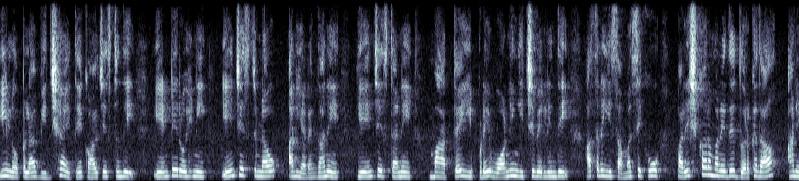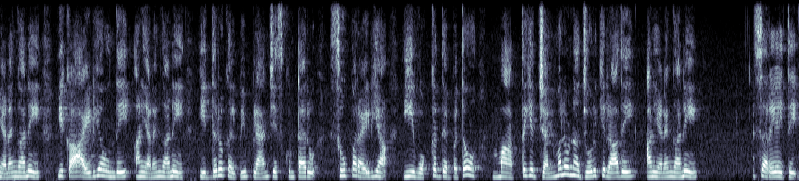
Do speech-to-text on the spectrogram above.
ఈ లోపల విద్య అయితే కాల్ చేస్తుంది. ఏంటి రోహిణి ఏం చేస్తున్నావు? అని అనగానే ఏం చేస్తానే? మా అత్తయ్య ఇప్పుడే వార్నింగ్ ఇచ్చి వెళ్ళింది. అసలు ఈ సమస్యకు పరిష్కారం అనేది దొరకదా? అని అనగానే ఇక ఐడియా ఉంది అని అనగానే ఇద్దరూ కలిపి ప్లాన్ చేసుకుంటారు. Super idea. ఈ ఒక్క దెబ్బతో మా అత్తయ్య జన్మలో నా జోలికి రాదే అని అనగానే సరే అయితే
